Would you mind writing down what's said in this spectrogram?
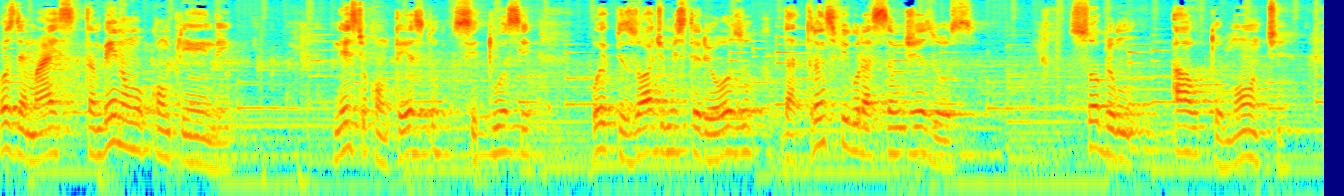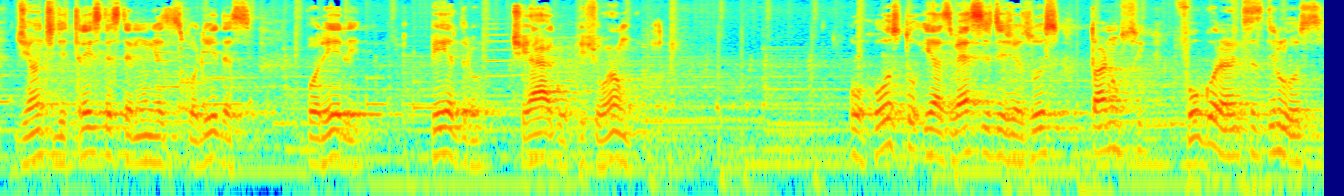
Os demais também não o compreendem. Neste contexto, situa-se o episódio misterioso da transfiguração de Jesus. Sobre um alto monte, diante de três testemunhas escolhidas por ele, Pedro, Tiago e João, o rosto e as vestes de Jesus tornam-se fulgurantes de luz.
